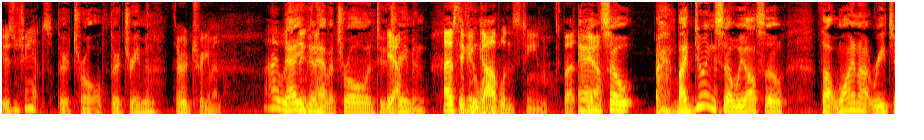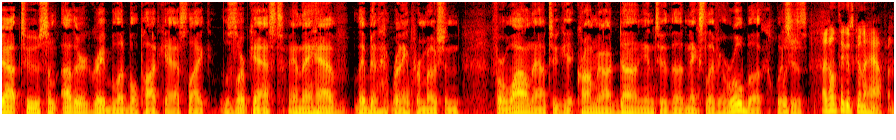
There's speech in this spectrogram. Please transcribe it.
here's your chance. third troll, third treeman. Third treeman. I was Now you thinking, can have a troll and two Yeah. treeman. I was you thinking goblins team, but And yeah, so by doing so, we also thought why not reach out to some other great Blood Bowl podcasts like Zlurpcast, and they have they've been running promotion for a while now to get Cromwell Dung into the next living rule book, which, is I don't think it's going to happen.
